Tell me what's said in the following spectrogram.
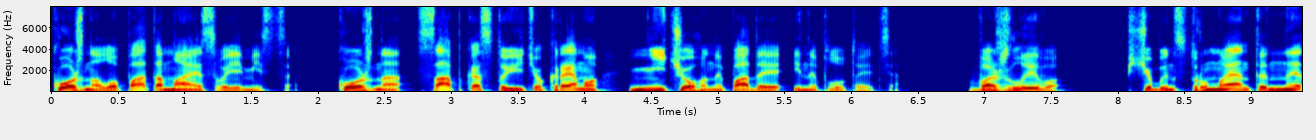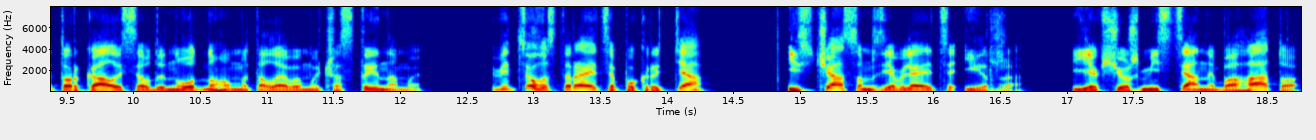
Кожна лопата має своє місце, кожна сапка стоїть окремо, нічого не падає і не плутається. Важливо, щоб інструменти не торкалися один одного металевими частинами. Від цього стирається покриття, і з часом з'являється іржа. І якщо ж місця небагато,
